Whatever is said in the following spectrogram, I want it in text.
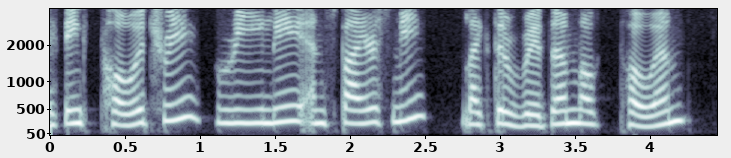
I think poetry really inspires me, like the rhythm of poems.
